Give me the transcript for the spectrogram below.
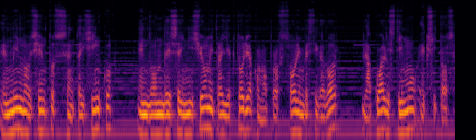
en 1965 en donde se inició mi trayectoria como profesor investigador, la cual estimo exitosa.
